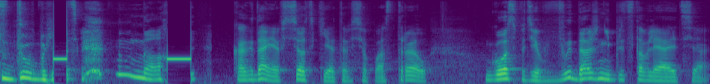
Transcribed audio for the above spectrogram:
пизду, блядь, ну нахуй. Когда я все-таки это все построил, Господи, вы даже не представляете.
